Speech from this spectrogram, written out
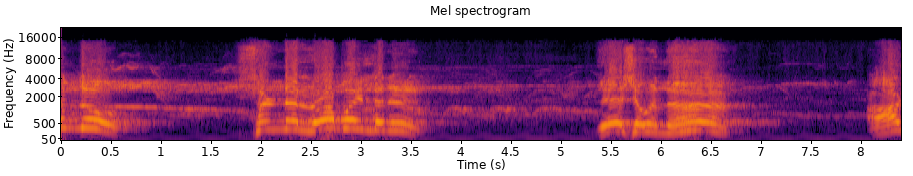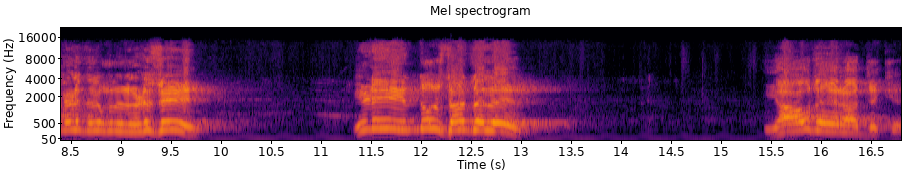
ಒಂದು ಸಣ್ಣ ಲೋಪ ಇಲ್ಲದೆ ದೇಶವನ್ನ ಆಡಳಿತವನ್ನು ನಡೆಸಿ ಇಡೀ ಹಿಂದೂಸ್ತಾನದಲ್ಲಿ ಯಾವುದೇ ರಾಜ್ಯಕ್ಕೆ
